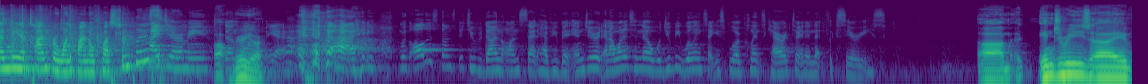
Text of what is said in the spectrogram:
And we have time for one final question, please. Hi, Jeremy. Oh, here you are. Yeah. Hi. With all the stunts that you've done on set, have you been injured? And I wanted to know, would you be willing to explore Clint's character in a Netflix series? Um, injuries, I've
